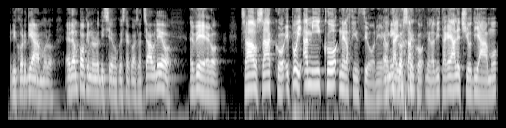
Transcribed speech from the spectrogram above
Ricordiamolo. È da un po' che non lo dicevo questa cosa. Ciao Leo. È vero. Ciao Sacco, e poi amico nella finzione. In realtà amico. io Sacco nella vita reale ci odiamo,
